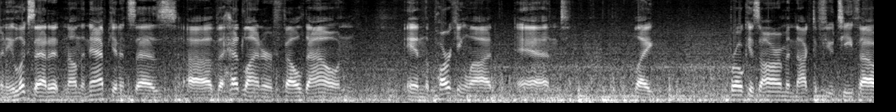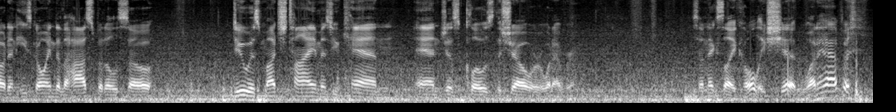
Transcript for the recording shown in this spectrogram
and he looks at it, and on the napkin it says uh, the headliner fell down in the parking lot, and like broke his arm and knocked a few teeth out, and he's going to the hospital. So do as much time as you can and just close the show or whatever. So Nick's like, holy shit, what happened?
